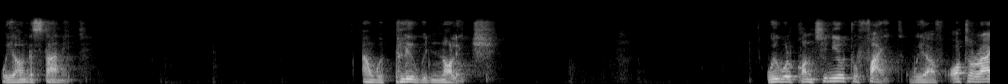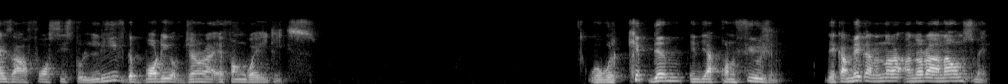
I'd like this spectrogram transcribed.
We understand it. and we play with knowledge. We will continue to fight. We have authorized our forces to leave the body of General Efang where it is. We will keep them in their confusion. They can make another, another announcement.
